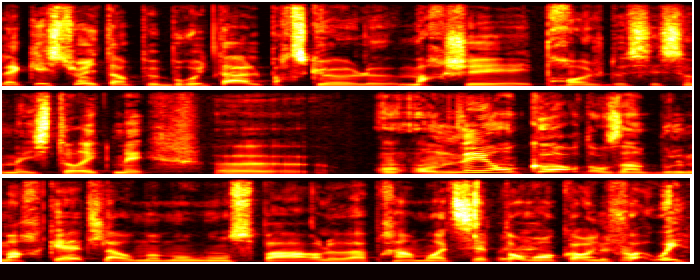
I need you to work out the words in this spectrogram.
la question est un peu brutale parce que le marché est proche de ses sommets historiques, mais euh, on, est encore dans un bull market là au moment où on se parle, après un mois de septembre, encore une fois. Oui,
